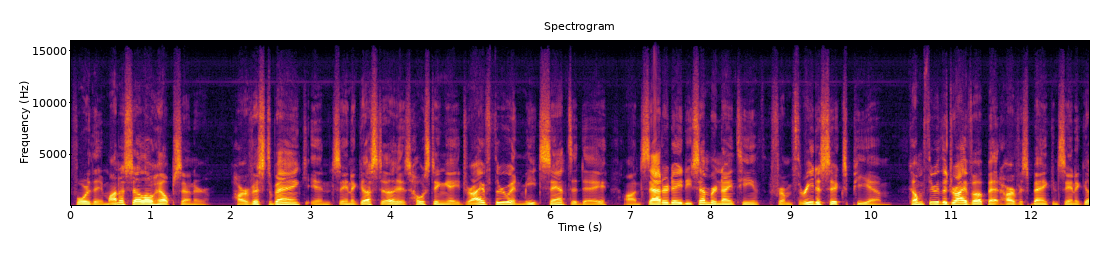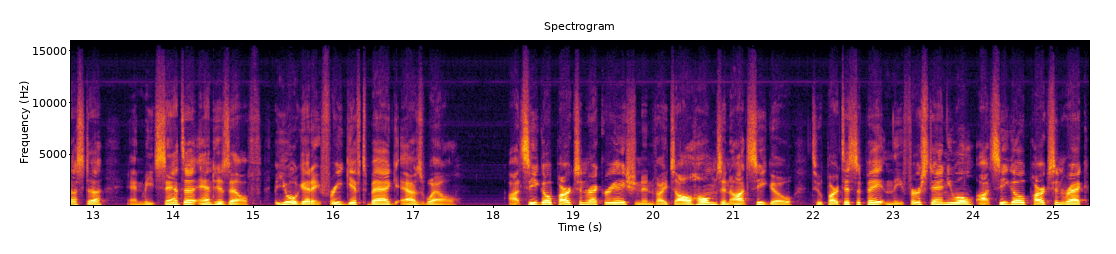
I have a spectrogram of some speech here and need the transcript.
for the Monticello Help Center. Harvest Bank in St. Augusta is hosting a drive through and meet Santa Day on Saturday, December 19th from 3 to 6 p.m. Come through the drive up at Harvest Bank in St. Augusta and meet Santa and his elf. You will get a free gift bag as well. Otsego Parks and Recreation invites all homes in Otsego to participate in the first annual Otsego Parks and Rec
